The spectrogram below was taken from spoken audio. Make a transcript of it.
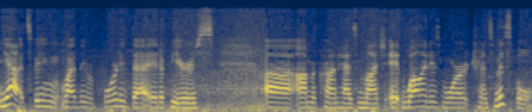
Yeah, it's being widely reported that it appears uh, Omicron has much. It, while it is more transmissible,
